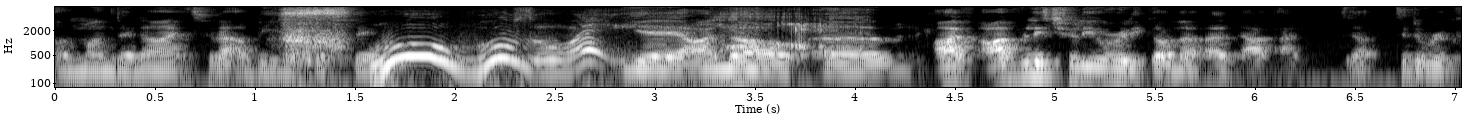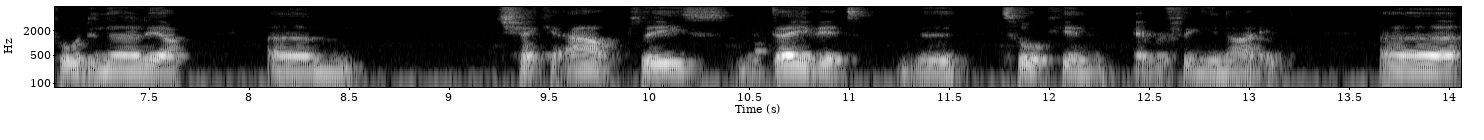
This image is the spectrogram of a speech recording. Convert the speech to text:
on Monday night, so that'll be interesting. Woo, who's away? Yeah, I know. Um, I've, I've literally already gone. I, I, I did a recording earlier. Um, check it out, please. With David, we're talking everything United. Uh,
